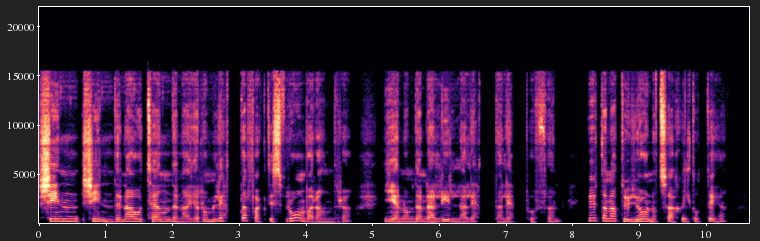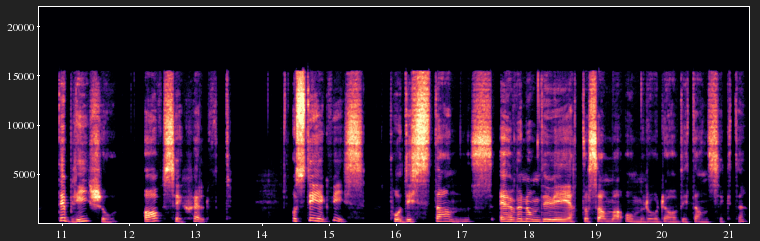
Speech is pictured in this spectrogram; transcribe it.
Kin kinderna och tänderna, ja de lättar faktiskt från varandra genom den där lilla lätta läpppuffen utan att du gör något särskilt åt det. Det blir så av sig självt. Och stegvis, på distans, även om du är i ett och samma område av ditt ansikte.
